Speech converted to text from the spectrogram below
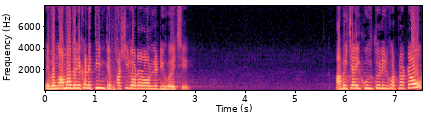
এবং আমাদের এখানে তিনটে ফাঁসির অর্ডার অলরেডি হয়েছে। আমি চাই কুলতলির ঘটনাটাও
